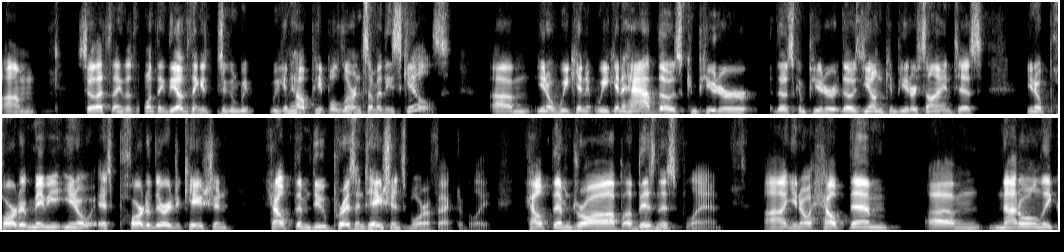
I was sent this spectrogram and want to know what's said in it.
Um, so that's I think that's one thing. The other thing is we, we can help people learn some of these skills. Um, you know, we can we can have those computer those computer those young computer scientists. You know, part of maybe you know as part of their education, help them do presentations more effectively. Help them draw up a business plan. Uh, you know, help them um, not only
